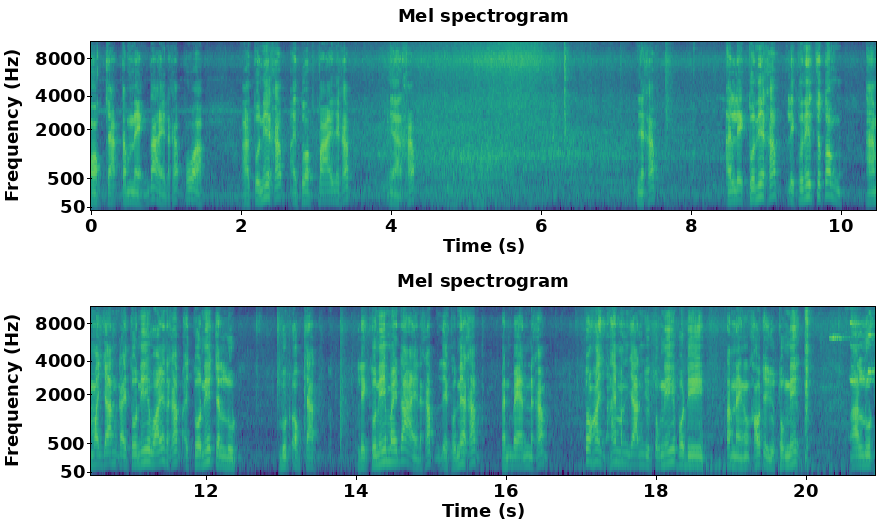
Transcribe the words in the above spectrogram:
ออกจากตำแหน่งได้นะครับ เพราะว่าอ่าตัวนี้ครับไอตัวปลายเนี่ยครับเนี่ยครับเนี่ยครับไอเหล็กตัวนี้ครับเหล็กตัวนี้จะต้อง อ่ามายันกับไอตัวนี้ไว้นะครับไอ้ตัวนี้จะหลุดหลุดออกจากเหล็กตัวนี้ไม่ได้นะครับ เหล็กตัวนี้ครับแบนๆนะครับ ต้องให้ให้มันยันอยู่ตรงนี้พอดีตำแหน่งของเขาจะอยู่ตรงนี้อ่าหลุด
